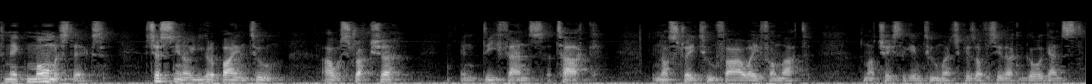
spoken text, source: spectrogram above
to make more mistakes. It's just you know you got to buy into our structure in defence, attack, not stray too far away from that, not chase the game too much because obviously that can go against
